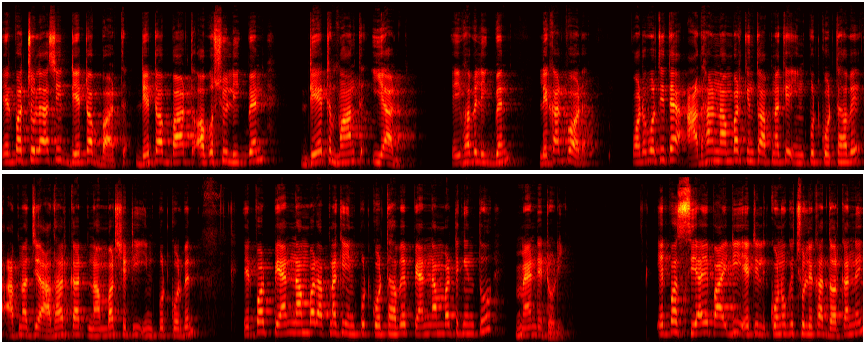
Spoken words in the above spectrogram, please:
এরপর চলে আসি date of birth. Date of birth অবশ্যই লিখবেন। Date, month, year. এইভাবে লিখবেন। লেখার পর পরবর্তীতে আধার নাম্বার কিন্তু আপনাকে ইনপুট করতে হবে। আপনার যে আধার কার্ড নাম্বার, সেটি ইনপুট করবেন। এরপর প্যান নাম্বার আপনাকে ইনপুট করতে হবে। প্যান নাম্বারটি কিন্তু ম্যান্ডেটরি এরপর সিআইএফ আইডি এটি কোনো কিছু লেখার দরকার নেই।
